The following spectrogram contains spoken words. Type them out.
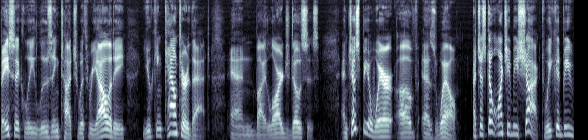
basically losing touch with reality. You can counter that and by large doses. And just be aware of as well. I just don't want you to be shocked. We could be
